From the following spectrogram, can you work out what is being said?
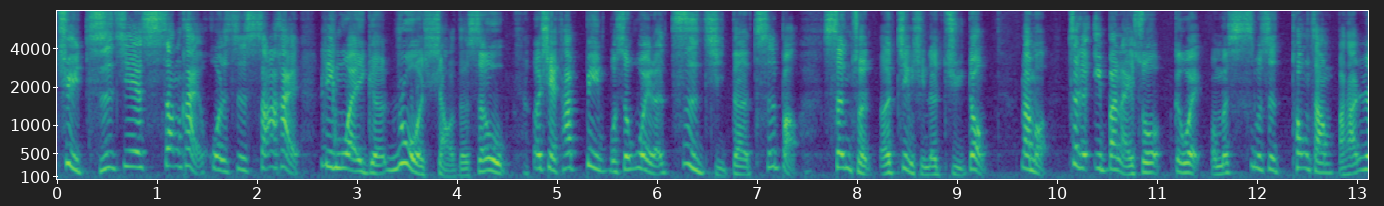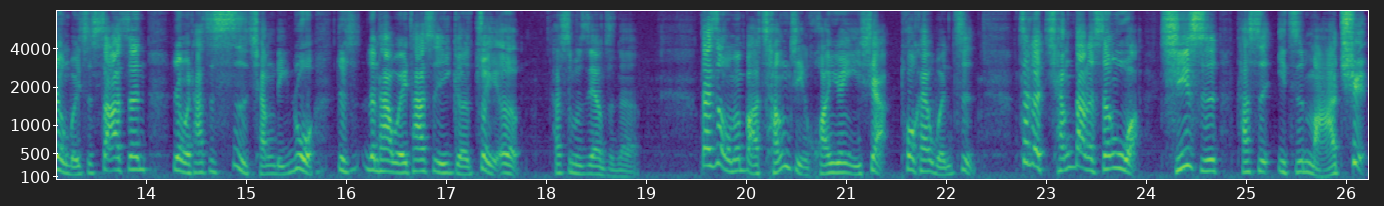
去直接伤害或者是杀害另外一个弱小的生物，而且它并不是为了自己的吃饱生存而进行的举动。那么，这个一般来说，各位，我们是不是通常把它认为是杀生，认为它是恃强凌弱，就是认它为它是一个罪恶？它是不是这样子呢？但是我们把场景还原一下，脱开文字，这个强大的生物啊，其实它是一只麻雀。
